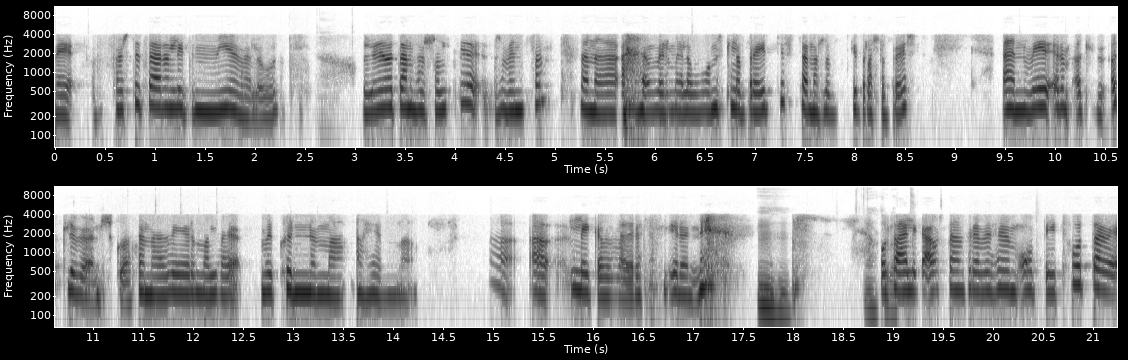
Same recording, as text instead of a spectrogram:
við fyrstu dagarinn lítið mjög vel út og leðudagarinn það er svolítið vindsamt þannig að við erum eiginlega að breytist þannig að það getur alltaf breyst en við erum öllu, öllu vön sko. Þannig að við erum alveg, við kunnum að, hérna að leika við veðrið í rauninni. Mm -hmm. og það er líka ástæðan fyrir að við höfum opið í tvo daga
